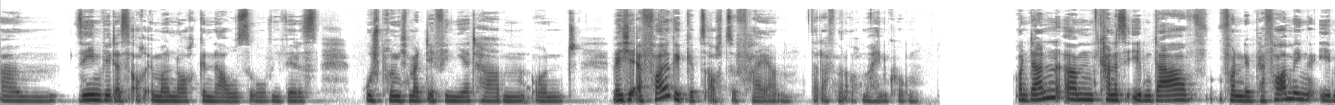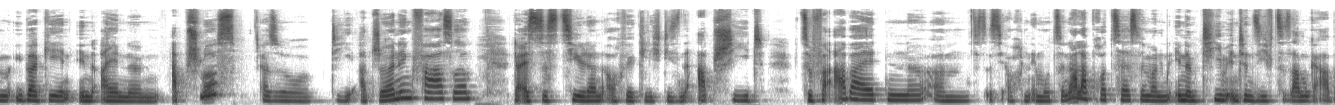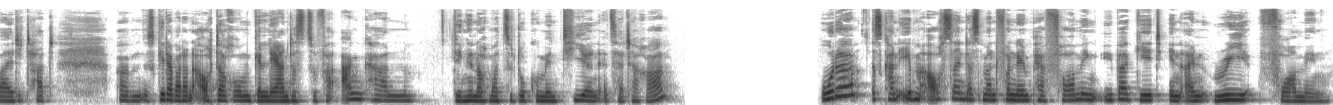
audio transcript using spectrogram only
Ähm, sehen wir das auch immer noch genauso, wie wir das ursprünglich mal definiert haben? Und welche Erfolge gibt's auch zu feiern? Da darf man auch mal hingucken. Und dann ähm, kann es eben da von dem Performing eben übergehen in einen Abschluss, also die Adjourning-Phase. Da ist das Ziel dann auch wirklich diesen Abschied zu verarbeiten. Ähm, das ist ja auch ein emotionaler Prozess, wenn man in einem Team intensiv zusammengearbeitet hat. Ähm, es geht aber dann auch darum, Gelerntes zu verankern, Dinge nochmal zu dokumentieren etc. Oder es kann eben auch sein, dass man von dem Performing übergeht in ein Reforming.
